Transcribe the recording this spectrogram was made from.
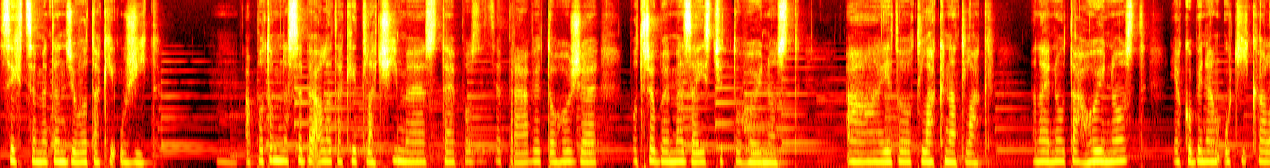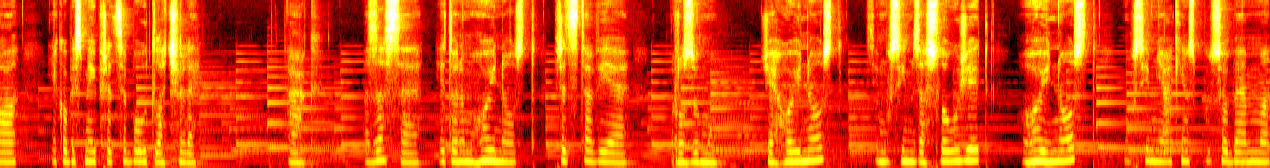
si chceme ten život taky užít. A potom na sebe ale taky tlačíme z té pozice právě toho, že potřebujeme zajistit tu hojnost. A je to tlak na tlak. A najednou ta hojnost jako by nám utíkala, jako by jsme ji před sebou tlačili. Tak. A zase je to jenom hojnost představě rozumu. Že hojnost si musím zasloužit, hojnost musím nějakým způsobem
